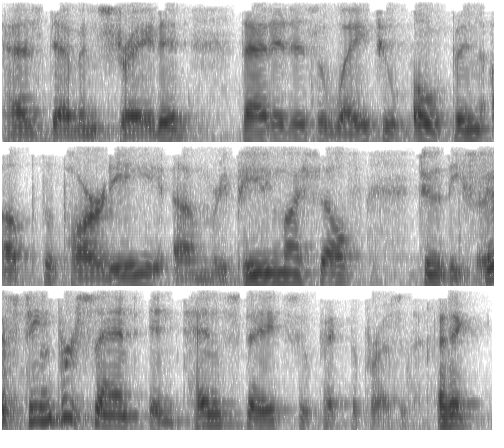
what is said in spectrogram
has demonstrated that it is a way to open up the party, I'm repeating myself, to the 15% in 10 states who pick the president. I think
